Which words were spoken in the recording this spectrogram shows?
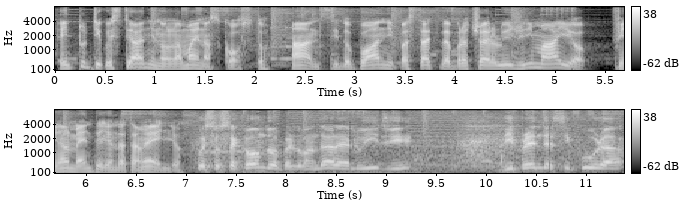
e in tutti questi anni non l'ha mai nascosto. Anzi, dopo anni passati ad abbracciare Luigi Di Maio, finalmente gli è andata meglio. Questo secondo per domandare a Luigi di prendersi cura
